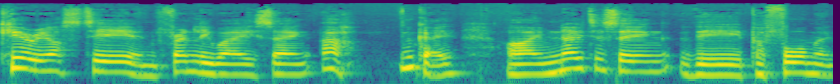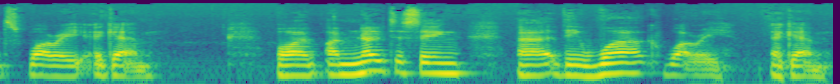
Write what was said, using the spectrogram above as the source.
curiosity and friendly way, saying, ah, okay, I'm noticing the performance worry again or I'm, I'm noticing uh, the work worry again.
